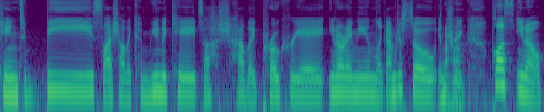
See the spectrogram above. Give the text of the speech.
came to be slash how they communicate slash how they procreate you know what i mean? Like i'm just so intrigued. Plus you know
